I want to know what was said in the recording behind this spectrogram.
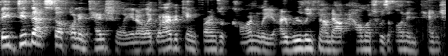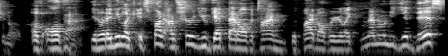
They did that stuff unintentionally. You know, like when I became friends with Conley, I really found out how much was unintentional of all that. You know what I mean? Like it's funny. I'm sure you get that all the time with Piebald, where you're like, "Remember when you did this?"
